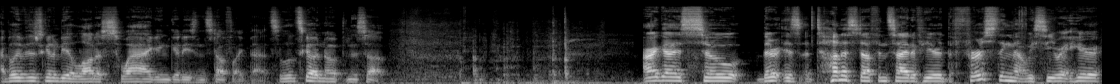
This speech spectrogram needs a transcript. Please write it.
I believe there's going to be a lot of swag and goodies and stuff like that. So let's go ahead and open this up. Alright guys, so there is a ton of stuff inside of here. The first thing that we see right here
